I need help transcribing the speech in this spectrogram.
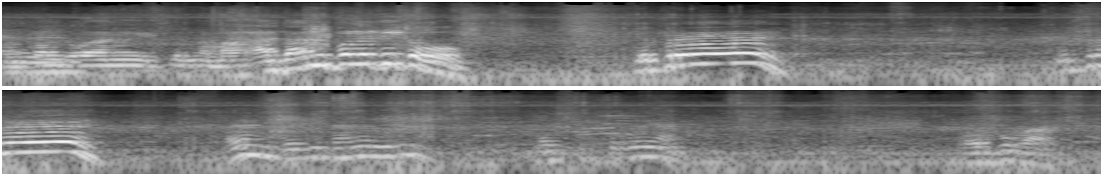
Ang panggawa ng itlog na mga. Ang dami pala dito. Siyempre! Siyempre! Ayan, ready tayo, ready. Mas gusto ko yan. O bukas.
